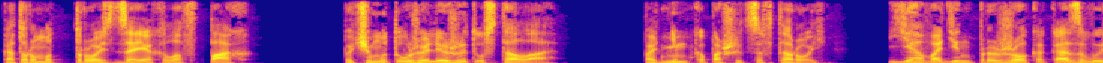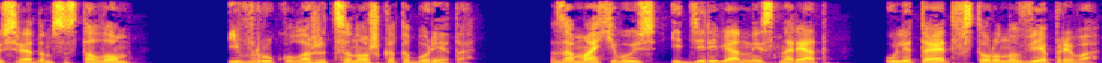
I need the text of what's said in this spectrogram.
которому трость заехала в пах, почему-то уже лежит у стола. Под ним копошится второй. Я в один прыжок оказываюсь рядом со столом, и в руку ложится ножка табурета. Замахиваюсь, и деревянный снаряд улетает в сторону Вепрева,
